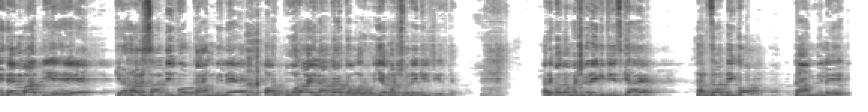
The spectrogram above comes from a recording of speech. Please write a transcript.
اہم بات یہ ہے کہ ہر ساتھی کو کام ملے اور پورا علاقہ کور ہو۔ یہ مشورے کی چیز ہے۔ ارے بولو، مشورے کی چیز کیا ہے؟ ہر ساتھی کو کام ملے۔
